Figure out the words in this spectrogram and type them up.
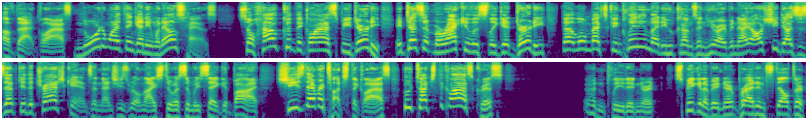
of that glass, nor do I think anyone else has. So, how could the glass be dirty? It doesn't miraculously get dirty. That little Mexican cleaning lady who comes in here every night, all she does is empty the trash cans and then she's real nice to us and we say goodbye. She's never touched the glass. Who touched the glass, Chris? Go ahead and plead ignorant. Speaking of ignorant, Brad Stelter,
